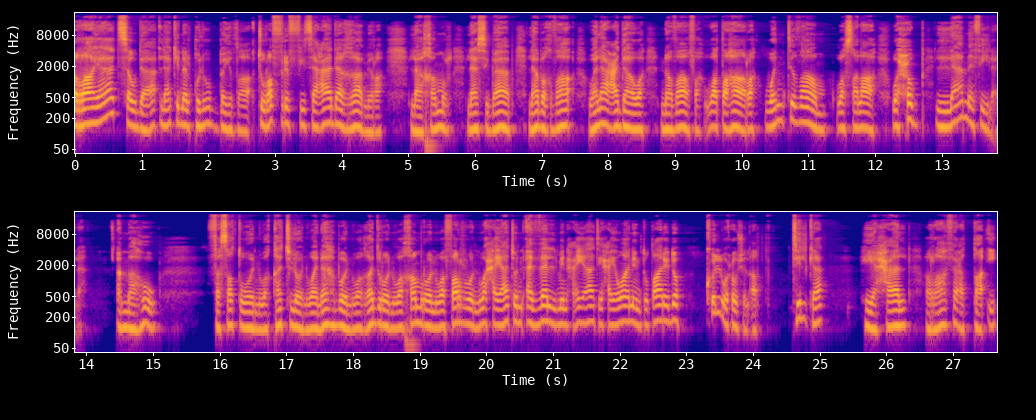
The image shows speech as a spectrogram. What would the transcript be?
رايات سوداء لكن القلوب بيضاء. ترفرف في سعادة غامرة. لا خمر لا سباب لا بغضاء ولا عداوة. نظافة وطهارة وانتظام وصلاة وحب لا مثيل له. أما هو فسطو وقتل ونهب وغدر وخمر وفر وحياة أذل من حياة حيوان تطارده كل وحوش الأرض. تلك هي حال رافع الطائي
